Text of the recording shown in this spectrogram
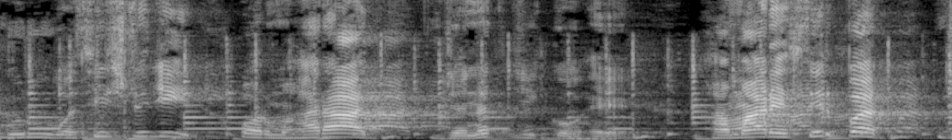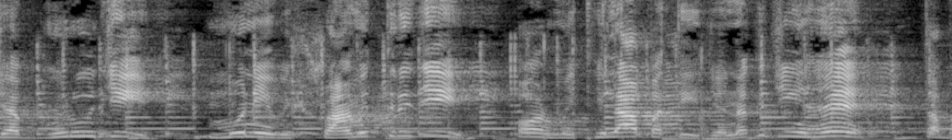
गुरु वशिष्ठ जी और महाराज जनक जी को है। हमारे सिर पर जब गुरु जी मुनि विश्वामित्र जी और मिथिलापति जनक जी हैं, तब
